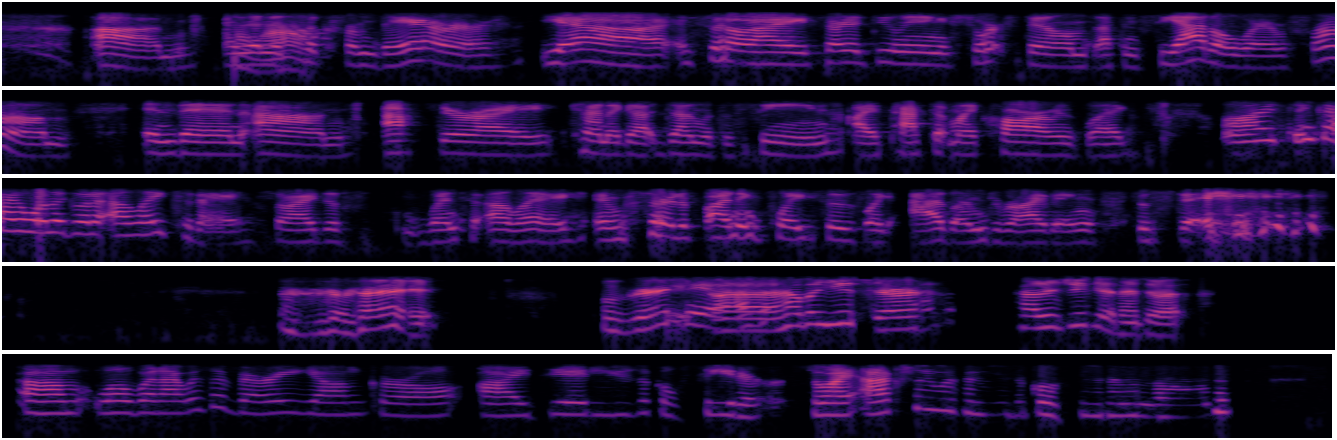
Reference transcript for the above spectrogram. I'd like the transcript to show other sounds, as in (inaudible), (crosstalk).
Um, and Oh, then wow. it took from there. Yeah, so I started doing short films up in Seattle, where I'm from. And then um, after I kind of got done with the scene, I packed up my car and was like, well, I think I want to go to LA today. So I just went to LA (laughs) and started finding places like as I'm driving to stay. (laughs) All right. Well, great. Yeah. Uh, how about you, Sarah? How did you get into it? Um, well, when I was a very young girl, I did musical theater. So I actually was a musical theater nerd,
